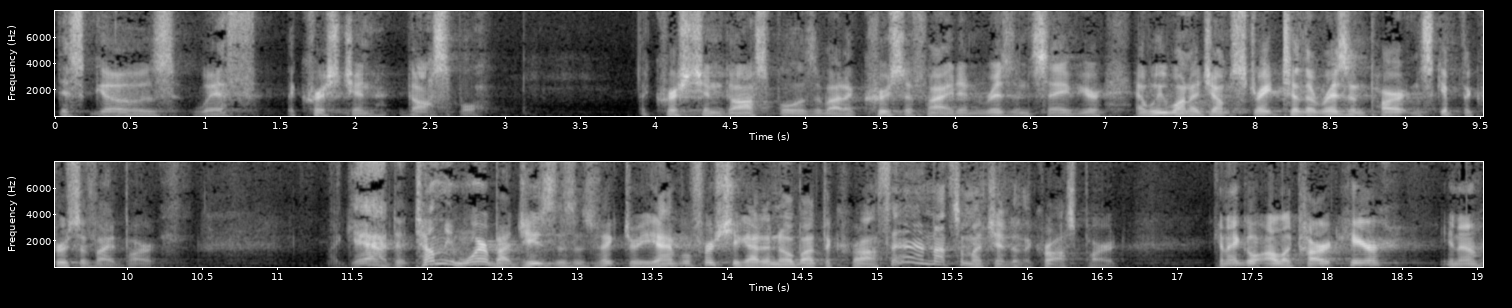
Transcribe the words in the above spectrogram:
this goes with the Christian gospel. The Christian gospel is about a crucified and risen Savior, and we want to jump straight to the risen part and skip the crucified part. Like, yeah, tell me more about Jesus' victory. Yeah, well, first you got to know about the cross. Eh, I'm not so much into the cross part. Can I go a la carte here? You know,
